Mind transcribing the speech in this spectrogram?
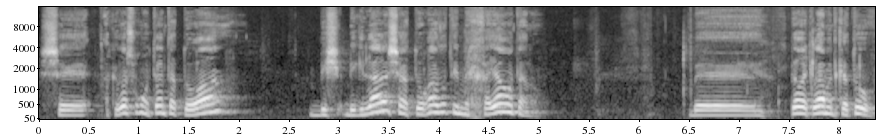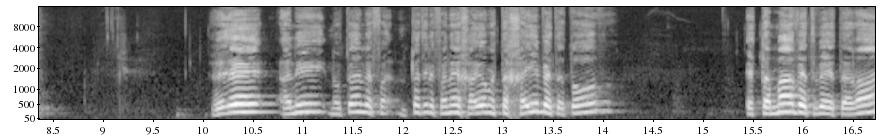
שהקדוש ברוך הוא נותן את התורה בגלל שהתורה הזאת מחיה אותנו. בפרק ל' כתוב, ראה, אני נותן, לפ... נתתי לפניך היום את החיים ואת הטוב, את המוות ואת הרע,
